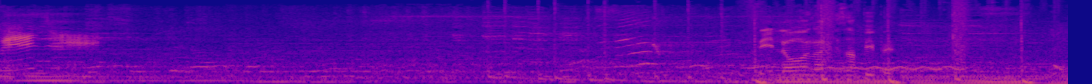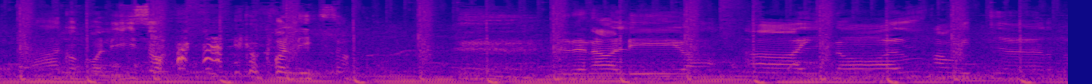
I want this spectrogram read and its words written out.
Miren a Popeye. Pilón, aquí está Pipe. Ah, Cocolizo. Cocolizo. Miren a Oliva. Ay, no, eso está muy tierno.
